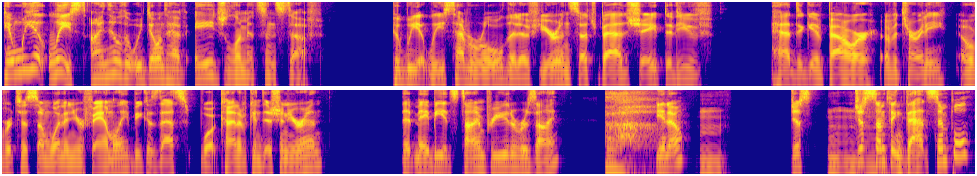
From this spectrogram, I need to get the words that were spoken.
Can we at least? I know that we don't have age limits and stuff. Could we at least have a rule that if you're in such bad shape that you've had to give power of attorney over to someone in your family because that's what kind of condition you're in, that maybe it's time for you to resign? You know, Mm, just mm, mm, just something that simple.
